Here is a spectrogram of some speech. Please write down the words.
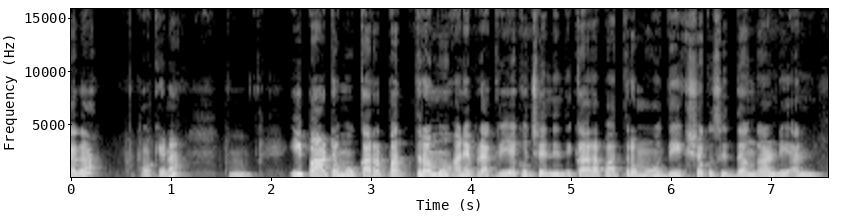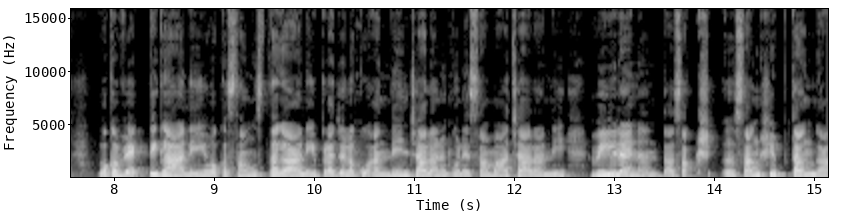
కదా? ఓకేనా? ఈ పాఠము కరపత్రము అనే ప్రక్రియకు చెందింది. కరపత్రము దీక్షకు సిద్ధంగా అండి అని. ఒక వ్యక్తి కానీ ఒక సంస్థ కానీ ప్రజలకు అందించాలనుకునే సమాచారాన్ని వీలైనంత సక్షి సంక్షిప్తంగా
